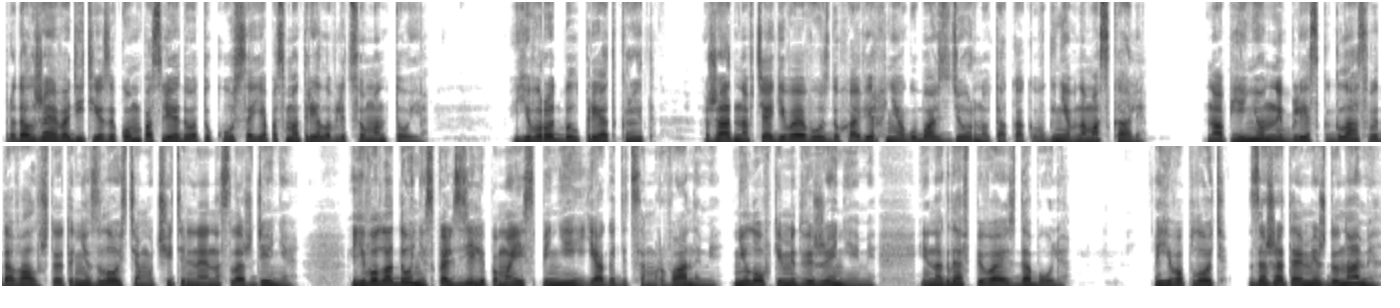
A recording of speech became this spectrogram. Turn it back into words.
Продолжая водить языком по следу от укуса, я посмотрела в лицо Монтоя. Его рот был приоткрыт, жадно втягивая воздух, а верхняя губа вздернута, как в гневном оскале. Но опьянённый блеск глаз выдавал, что это не злость, а мучительное наслаждение — его ладони скользили по моей спине и ягодицам рваными, неловкими движениями, иногда впиваясь до боли. Его плоть, зажатая между нами,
